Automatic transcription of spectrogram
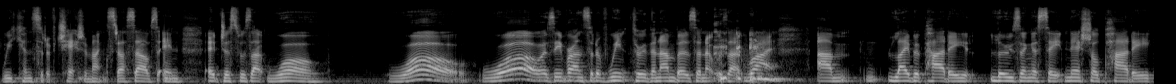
we can sort of chat amongst ourselves and it just was like whoa whoa, whoa, as everyone sort of went through the numbers and it was like, right, um, Labour Party losing a seat, National Party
